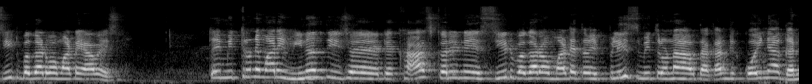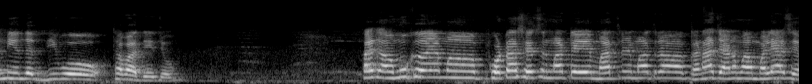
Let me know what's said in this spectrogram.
સીટ બગાડવા માટે આવે છે. તો એ મિત્રોને મારી વિનંતી છે કે ખાસ કરીને સીટ બગાડવા માટે તમે પ્લીઝ મિત્રો ના આવતા, કારણ કે કોઈના ઘરની અંદર દીવો થવા દેજો. કારણ કે અમુક એમ ફોટા સેશન માટે માત્ર ને માત્ર ઘણા જાણવા મળ્યા છે,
